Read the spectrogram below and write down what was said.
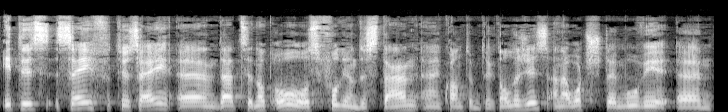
It is safe to say uh, that not all of us fully understand uh, quantum technologies, and I watched the movie um,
